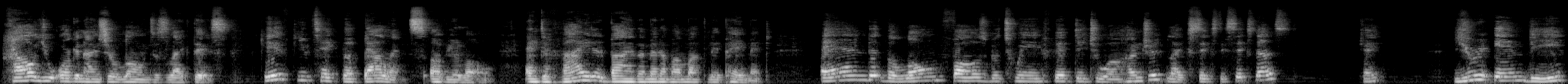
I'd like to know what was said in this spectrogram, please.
how you organize your loans is like this. If you take the balance of your loan and divide it by the minimum monthly payment, and the loan falls between 50 to 100, like 66 does, okay, you're in the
